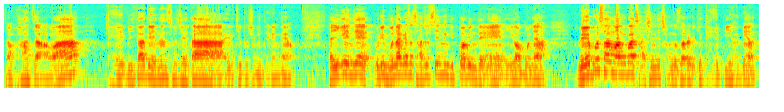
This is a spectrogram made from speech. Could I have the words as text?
자, 화자와 대비가 되는 소재다 이렇게 보시면 되겠네요. 자, 이게 이제 우리 문학에서 자주 쓰이는 기법인데 이거 뭐냐 외부 상황과 자신의 정서를 이렇게 대비하면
